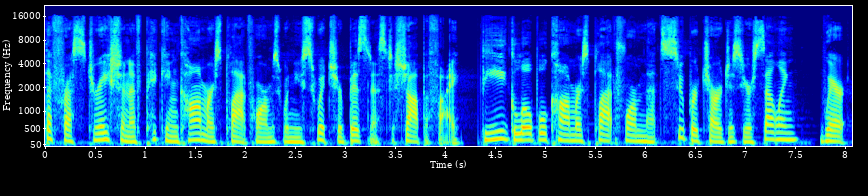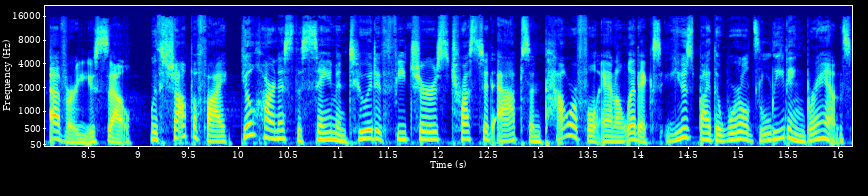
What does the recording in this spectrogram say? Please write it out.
the frustration of picking commerce platforms when you switch your business to Shopify, the global commerce platform that supercharges your selling wherever you sell. With Shopify, you'll harness the same intuitive features, trusted apps, and powerful analytics used by the world's leading brands.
